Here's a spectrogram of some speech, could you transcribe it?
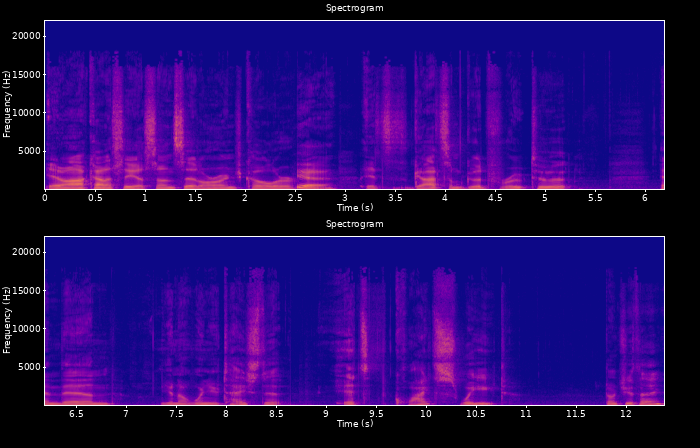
you know, I kind of see a sunset orange color. Yeah. It's got some good fruit to it, and then, you know, when you taste it, it's quite sweet, don't you think?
